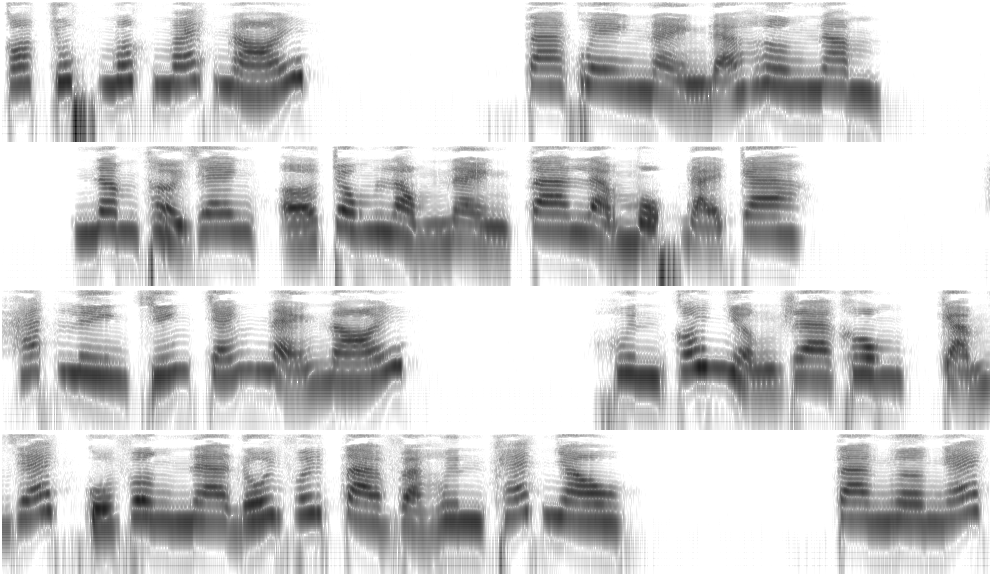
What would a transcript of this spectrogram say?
có chút mất mát nói. Ta quen nàng đã hơn năm. Năm thời gian ở trong lòng nàng ta là một đại ca. Hát liên chiến chán nản nói. Huynh có nhận ra không, cảm giác của Vân Na đối với ta và Huynh khác nhau. Ta ngơ ngác,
